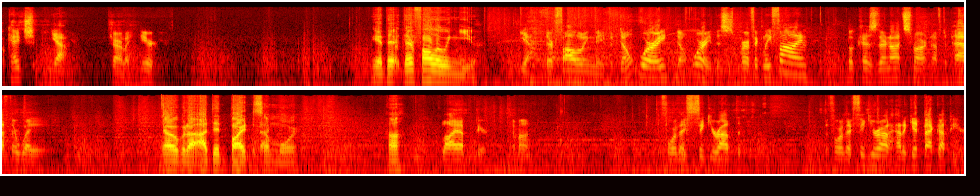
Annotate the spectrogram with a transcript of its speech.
Okay, ch- yeah. Charlie, here. Yeah, they're they're following you. Yeah, they're following me. But don't worry, don't worry. This is perfectly fine because they're not smart enough to path their way. No, but I, I did bite some more. Huh? Fly up here. Come on. Before they figure out the before they figure out how to get back up here.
